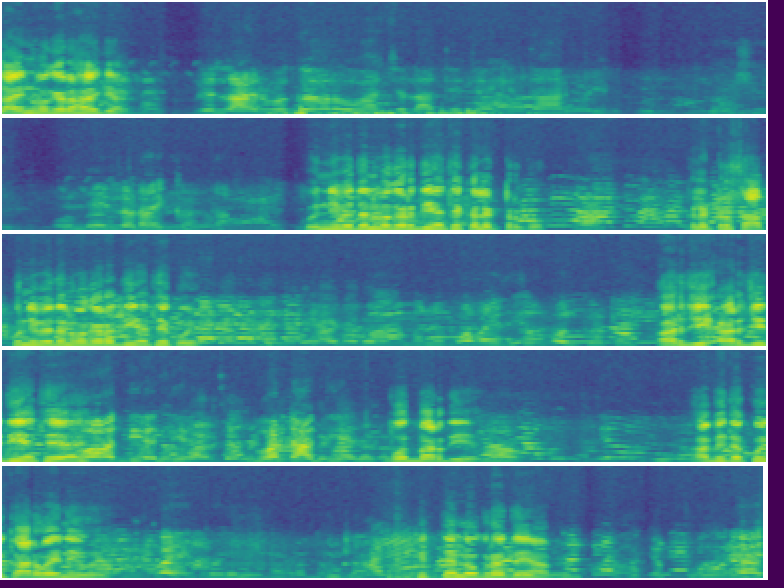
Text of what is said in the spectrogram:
लाइन वगैरह है क्या? लाइन वगैरह चलाते जाके तार पे। लड़ाई करता। कोई निवेदन वगैरह दिए थे कलेक्टर को? हाँ? कलेक्टर साहब को निवेदन वगैरह दिए थे कोई? कहीं? अर्जी अर्जी दिए थे? हाँ बहुत बार दिए? हाँ। अभी तक कोई कार्रवाई नहीं हुई? कोई कोई नहीं। कितने लोग रहते हैं यहाँ पे? पूरे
